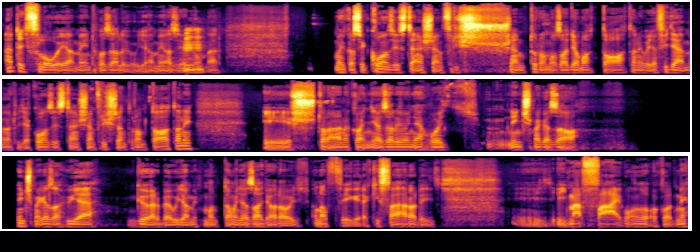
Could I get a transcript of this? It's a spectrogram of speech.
hát egy flow élményt hoz elő, ugye, ami azért mm-hmm. mert mondjuk az, hogy konzisztensen, frissen tudom az agyamat tartani, vagy a figyelmemet ugye konzisztensen, frissen tudom tartani, és talán ennek annyi az előnye, hogy nincs meg ez a nincs meg ez a hülye görbe, ugye, amit mondtam, hogy az agyara, hogy a nap végére kifárad, így, így, így már fáj gondolkodni.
